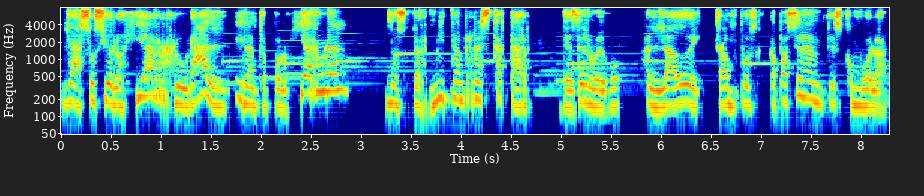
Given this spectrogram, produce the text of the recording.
la sociología rural y la antropología rural nos permitan rescatar, desde luego, al lado de campos apasionantes como la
